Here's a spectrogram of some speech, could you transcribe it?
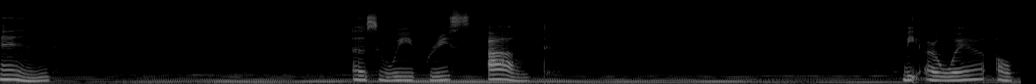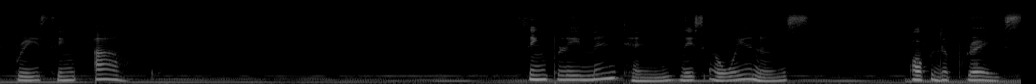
and as we breathe out, be aware of breathing out. Simply maintain this awareness of the breath.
